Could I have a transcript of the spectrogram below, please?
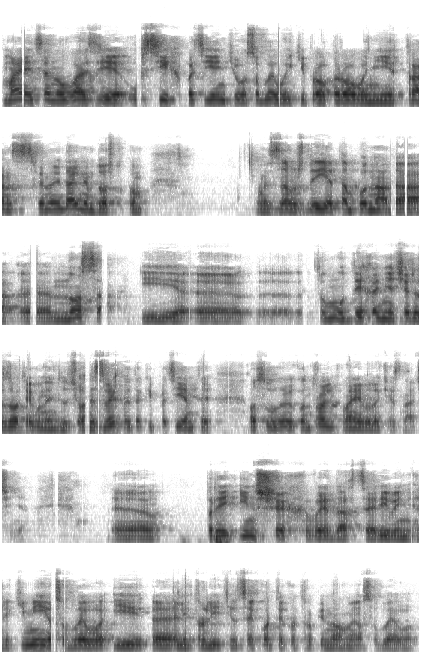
мається на увазі у всіх пацієнтів, особливо які прооперовані трансфеноїдальним доступом, завжди є тампонада е, носа. І е, е, тому дихання через рот, вони до цього не звикли, такі пацієнти, особливий контроль має велике значення. Е, при інших видах це рівень глікемії, особливо і е, електролітів, це кортикотропіноми, особливо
